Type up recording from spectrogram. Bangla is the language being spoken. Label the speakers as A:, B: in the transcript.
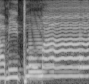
A: আমি তোমার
